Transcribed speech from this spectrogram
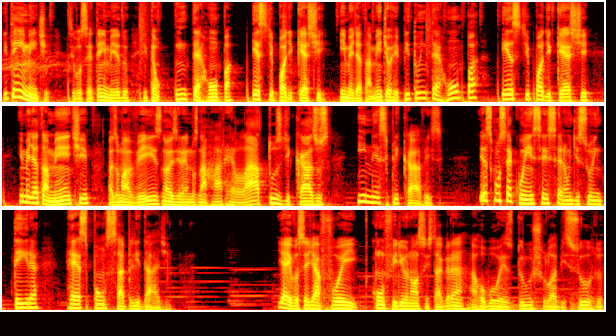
E tenha em mente, se você tem medo, então interrompa este podcast imediatamente. Eu repito, interrompa este podcast imediatamente. Mais uma vez, nós iremos narrar relatos de casos inexplicáveis. E as consequências serão de sua inteira responsabilidade. E aí, você já foi conferir o nosso Instagram, arroba esdrúxulo absurdo?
